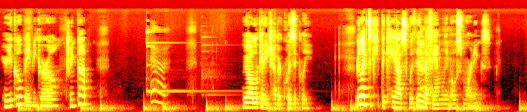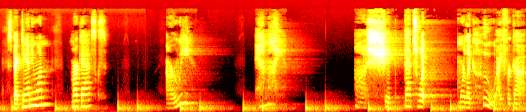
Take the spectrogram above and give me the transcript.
Here you go, baby girl. Drink up. We all look at each other quizzically. We like to keep the chaos within the family most mornings. Expecting anyone? Mark asks. Are we? Am I? Oh, shit. That's what. More like who, I forgot.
